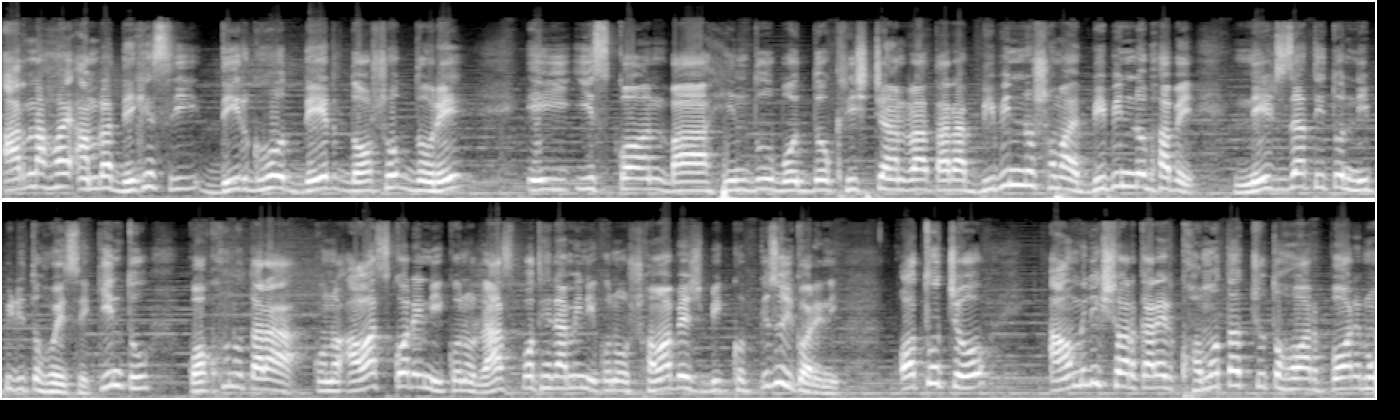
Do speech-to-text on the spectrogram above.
আর না হয় আমরা দেখেছি দীর্ঘ দেড় দশক ধরে এই ইস্কন বা হিন্দু, বৌদ্ধ, খ্রিস্টানরা তারা বিভিন্ন সময় বিভিন্নভাবে নির্যাতিত, নিপীড়িত হয়েছে। কিন্তু কখনো তারা কোনো আওয়াজ করেনি, কোনো রাজপথে নামেনি, কোনো সমাবেশ, বিক্ষোভ কিছুই করেনি। অথচ আওয়ামী লীগ সরকারের ক্ষমতাচ্যুত হওয়ার পর এবং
